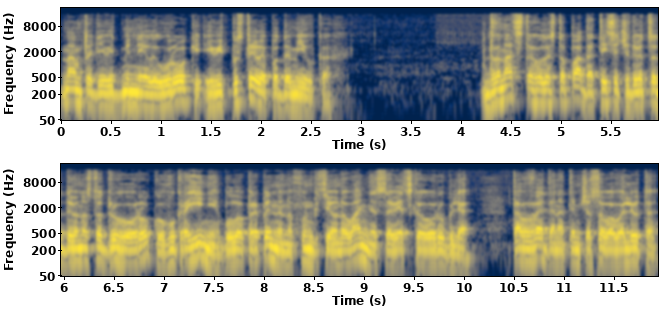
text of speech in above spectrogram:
Нам тоді відмінили уроки і відпустили по домівках. 12 листопада 1992 року в Україні було припинено функціонування совєтського рубля та введена тимчасова валюта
